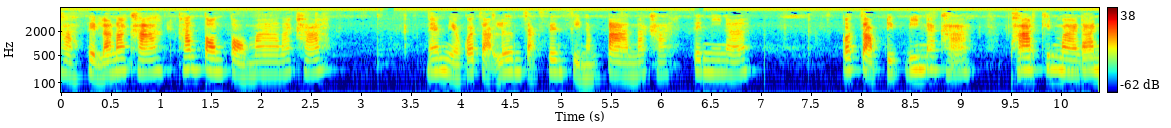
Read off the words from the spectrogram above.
ค่ะ เสร็จแล้วนะคะ ขั้นตอนต่อมานะคะ แม่เหมียวก็จะเริ่มจากเส้นสีน้ำตาลนะคะ เส้นนี้นะ ก็จับริบบิ้นนะคะ พาดขึ้นมาด้าน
